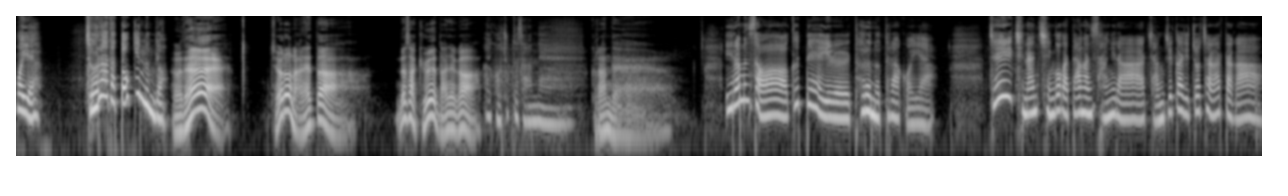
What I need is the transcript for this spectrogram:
와예 절하다 또 끼는겨. 어데 결혼 안 했다. 내사 교회 다녀가 아이고 죽도 살았네. 그런데 이러면서 그때 일을 털어놓더라고요. 제일 친한 친구가 당한 상이라 장지까지 쫓아갔다가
